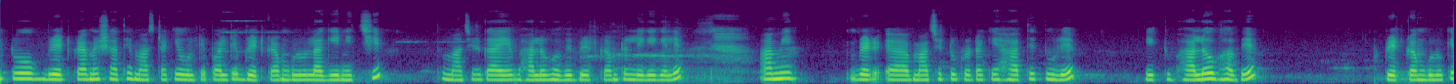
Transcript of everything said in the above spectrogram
একটু ব্রেড ক্রামের সাথে মাছটাকে উল্টে পাল্টে ব্রেড ক্রামগুলো লাগিয়ে নিচ্ছি। তো মাছের গায়ে ভালোভাবে ব্রেড ক্রামটা লেগে গেলে আমি ব্রেড মাছের টুকরোটাকে হাতে তুলে একটু ভালোভাবে ব্রেড ক্রামগুলোকে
